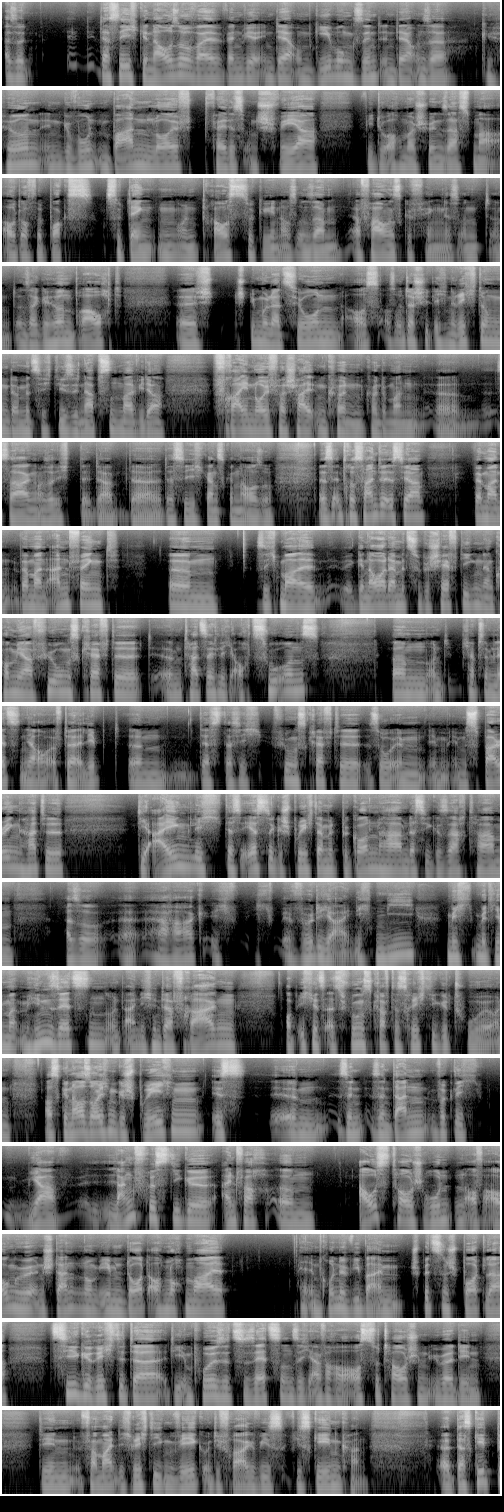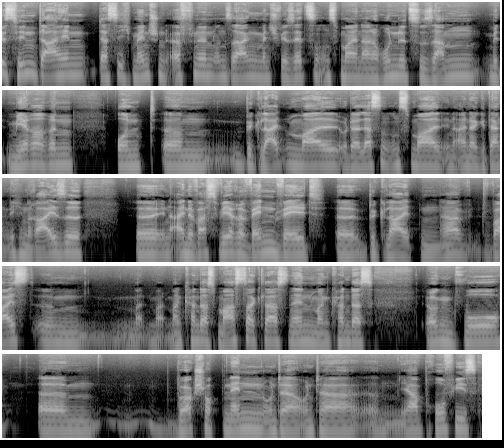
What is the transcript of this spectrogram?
Also das sehe ich genauso, weil wenn wir in der Umgebung sind, in der unser Gehirn in gewohnten Bahnen läuft, fällt es uns schwer, wie du auch immer schön sagst, mal out of the box zu denken und rauszugehen aus unserem Erfahrungsgefängnis. Und, und unser Gehirn braucht äh, Stimulation aus, aus unterschiedlichen Richtungen, damit sich die Synapsen mal wieder frei neu verschalten können, könnte man äh, sagen. Also ich, da, da, das sehe ich ganz genauso. Das Interessante ist ja, wenn man, wenn man anfängt, ähm, sich mal genauer damit zu beschäftigen, dann kommen ja Führungskräfte ähm, tatsächlich auch zu uns. Ähm, und ich habe es im letzten Jahr auch öfter erlebt, ähm, dass, dass ich Führungskräfte so im, im, im Sparring hatte, die eigentlich das erste Gespräch damit begonnen haben, dass sie gesagt haben, also äh, Herr Haag, ich, ich würde ja eigentlich nie mich mit jemandem hinsetzen und eigentlich hinterfragen, ob ich jetzt als Führungskraft das Richtige tue. Und aus genau solchen Gesprächen ist, ähm, sind, sind dann wirklich ja, langfristige einfach ähm, Austauschrunden auf Augenhöhe entstanden, um eben dort auch nochmal im Grunde wie bei einem Spitzensportler zielgerichteter die Impulse zu setzen und sich einfach auch auszutauschen über den, den vermeintlich richtigen Weg und die Frage, wie es, wie es gehen kann. Äh, das geht bis hin dahin, dass sich Menschen öffnen und sagen, Mensch, wir setzen uns mal in einer Runde zusammen mit mehreren und ähm, begleiten mal oder lassen uns mal in einer gedanklichen Reise äh, in eine Was wäre wenn Welt äh, begleiten. Ja, du weißt, ähm, man, man, kann das Masterclass nennen, man kann das irgendwo ähm, Workshop nennen unter unter ähm, ja Profis.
